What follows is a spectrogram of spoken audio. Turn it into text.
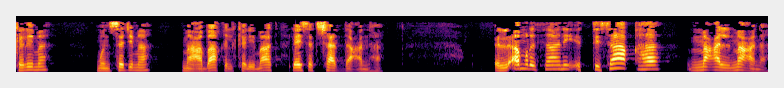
كلمة منسجمة مع باقي الكلمات ليست شاذة عنها. الأمر الثاني اتساقها مع المعنى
